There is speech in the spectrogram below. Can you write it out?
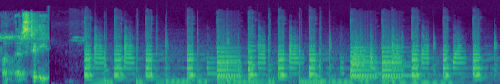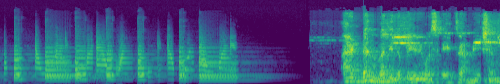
further study. I had done well in the pre-university examination,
